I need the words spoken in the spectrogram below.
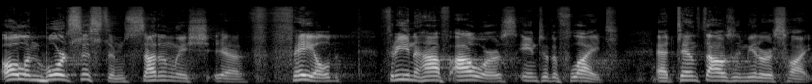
All on board systems suddenly uh, failed three and a half hours into the flight at 10,000 meters height.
